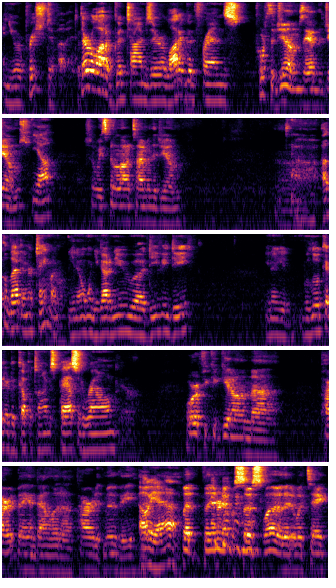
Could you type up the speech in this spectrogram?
and you were appreciative of it. There were a lot of good times there, a lot of good friends. Of course, the gyms, they had the gyms. Yeah. So we spent a lot of time in the gym. Uh, Um, other than that, entertainment. You know, when you got a new uh, DVD, you know, you look at it a couple times, pass it around. Yeah. or if you could get on uh, Pirate Bay and download a pirated movie. Oh yeah. But the internet was so slow that it would take.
